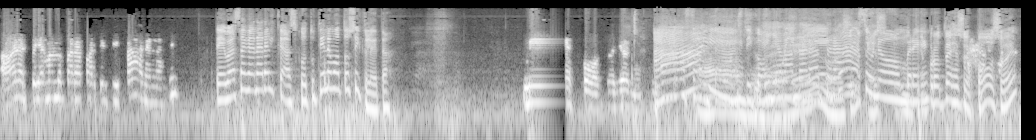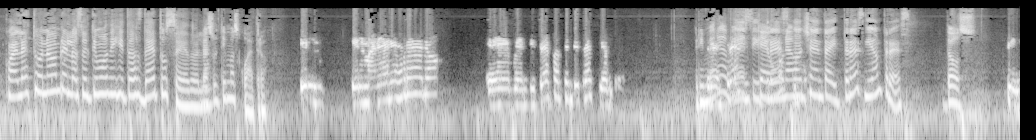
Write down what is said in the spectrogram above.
Ahora estoy llamando para participar en la rifa. Te vas a ganar el casco. ¿Tú tienes motocicleta? Mi esposo, yo no. Ah, fantástico. Ella va a andar atrás su nombre. usted protege a su esposo, ¿eh? ¿Cuál es tu nombre y los últimos dígitos de tu cédula? Los últimos cuatro. Il, Ilmania Guerrero, eh, 2383 siempre. Primera Tres, vez que una 2383-3. dos. Sí.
